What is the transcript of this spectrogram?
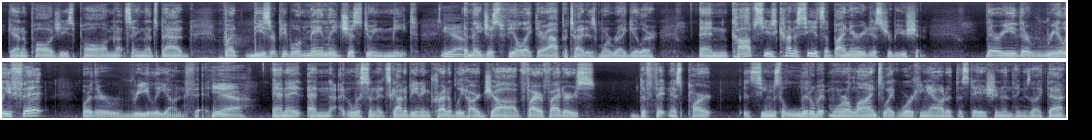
Again, apologies, Paul. I'm not saying that's bad, but these are people who are mainly just doing meat. Yeah. And they just feel like their appetite is more regular. And cops, you kind of see it's a binary distribution. They're either really fit or they're really unfit. Yeah. And it, and listen, it's got to be an incredibly hard job. Firefighters, the fitness part, it seems a little bit more aligned to like working out at the station and things like that.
